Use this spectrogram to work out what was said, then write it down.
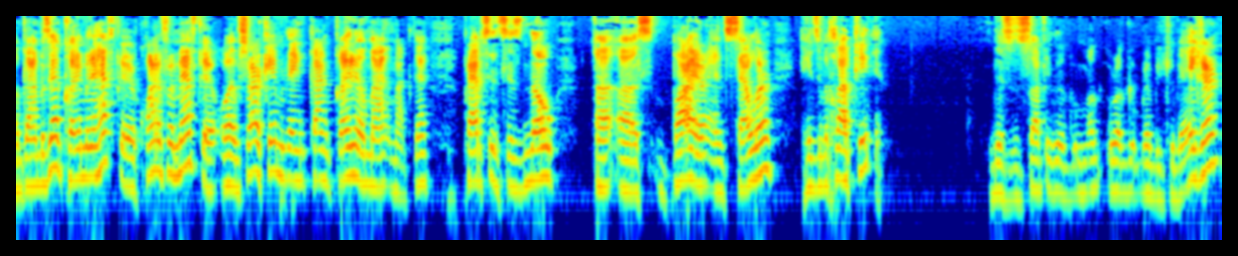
Hagan Bazet, Koinim and Hefker, acquire from Hefker, or if Sar came and then Kan Koinim Makna, perhaps it says no uh, uh, buyer and seller. He's a Bechlal Kedin. This is something that Rabbi Akiva Eiger,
